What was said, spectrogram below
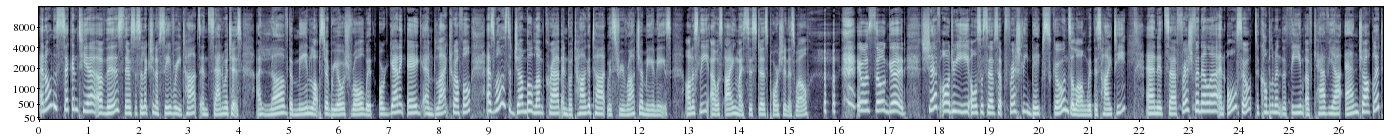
And on the second tier of this, there's a selection of savory tarts and sandwiches. I love the Maine lobster brioche roll with organic egg and black truffle, as well as the jumbo lump crab and bottarga tart with sriracha mayonnaise. Honestly, I was eyeing my sister's portion as well. it was so good. Chef Audrey E also serves up freshly baked scones along with this high tea, and it's uh, fresh vanilla. And also to complement the theme of caviar and chocolate,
